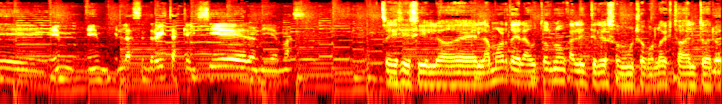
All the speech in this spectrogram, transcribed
eh, en, en las entrevistas que le hicieron y demás. Sí, sí, sí, lo de la muerte del autor nunca le interesó mucho, por lo visto, del toro.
